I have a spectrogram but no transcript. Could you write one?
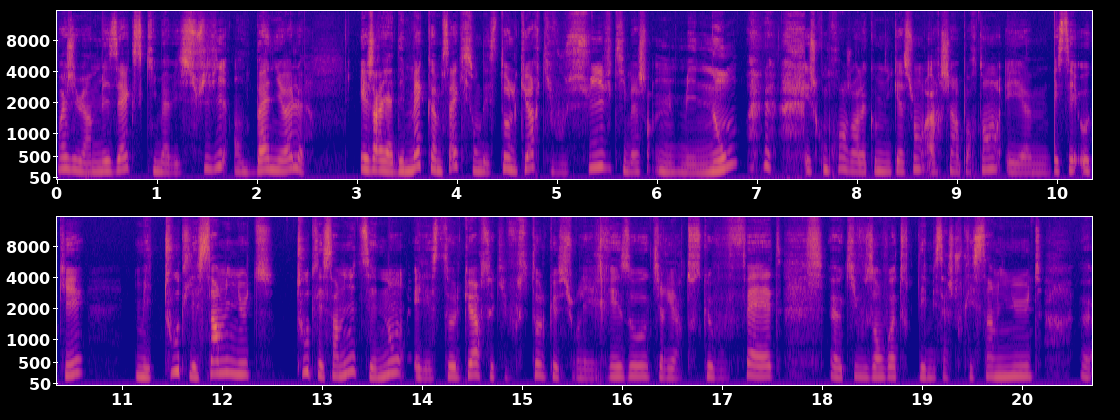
Moi j'ai eu un de mes ex qui m'avait suivi en bagnole. Et genre, il y a des mecs comme ça qui sont des stalkers, qui vous suivent, qui machin. Mais non Et je comprends, genre, la communication archi important et, euh, et c'est ok, mais toutes les 5 minutes, toutes les 5 minutes, c'est non. Et les stalkers, ceux qui vous stalkent sur les réseaux, qui regardent tout ce que vous faites, euh, qui vous envoient des messages toutes les 5 minutes. Euh,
